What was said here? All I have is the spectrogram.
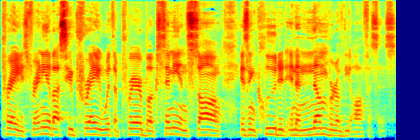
praise. For any of us who pray with a prayer book, Simeon's song is included in a number of the offices.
